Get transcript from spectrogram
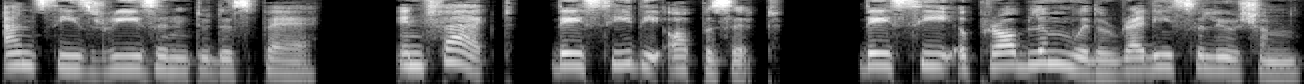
and sees reason to despair. In fact, they see the opposite. They see a problem with a ready solution.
